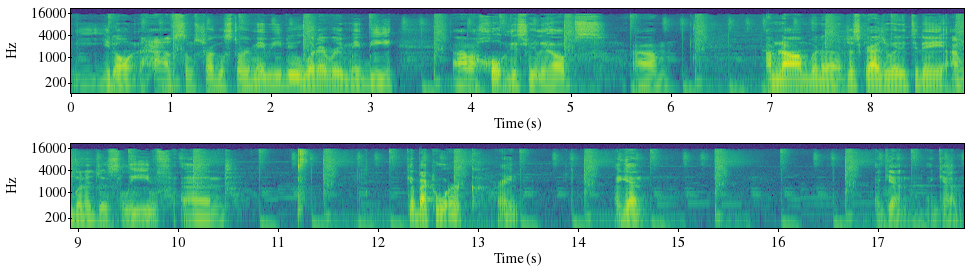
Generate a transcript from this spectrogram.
you don't have some struggle story, maybe you do, whatever it may be. Um, I hope this really helps. Um, I'm now I'm gonna just graduated today. I'm gonna just leave and get back to work, right? Again, again, again,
